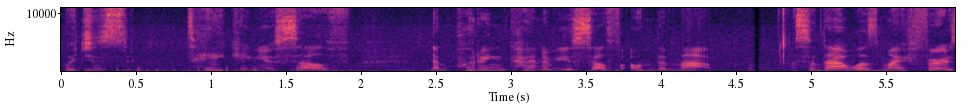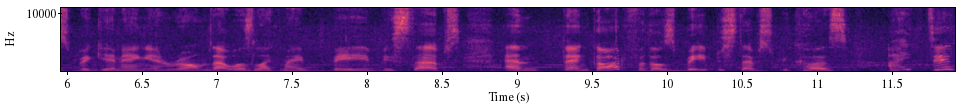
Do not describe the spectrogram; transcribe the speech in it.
but just taking yourself and putting kind of yourself on the map so that was my first beginning in Rome. That was like my baby steps. And thank God for those baby steps because I did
